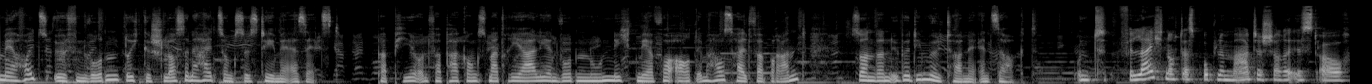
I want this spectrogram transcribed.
mehr Holzöfen wurden durch geschlossene Heizungssysteme ersetzt. Papier- und Verpackungsmaterialien wurden nun nicht mehr vor Ort im Haushalt verbrannt, sondern über die Mülltonne entsorgt. Und vielleicht noch das Problematischere ist auch,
